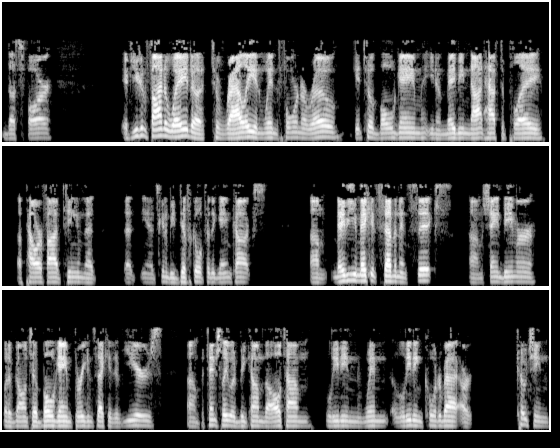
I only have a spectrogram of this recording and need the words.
thus far. If you can find a way to to rally and win four in a row, get to a bowl game, you know, maybe not have to play a Power Five team that that you know it's going to be difficult for the Gamecocks um, maybe you make it seven and six. Um, Shane Beamer would have gone to a bowl game three consecutive years. Um, potentially would become the all-time leading win leading quarterback or coaching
